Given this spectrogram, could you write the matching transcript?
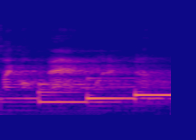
Cycle back one another.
